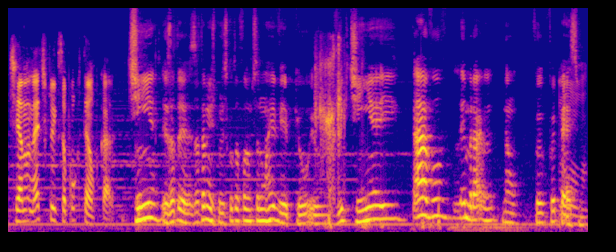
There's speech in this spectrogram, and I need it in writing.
tinha na Netflix há pouco tempo, cara. Tinha, exata- exatamente, por isso que eu tô falando pra você não rever, porque eu, eu vi que tinha e. Ah, vou lembrar. Não, foi, foi péssimo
